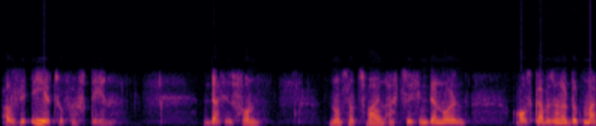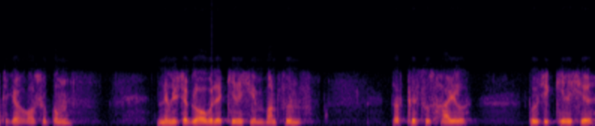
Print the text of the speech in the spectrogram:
als die Ehe zu verstehen. Das ist schon 1982 in der neuen Ausgabe seiner Dogmatik herausgekommen, nämlich der Glaube der Kirche im Band 5, das Christusheil durch die Kirche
